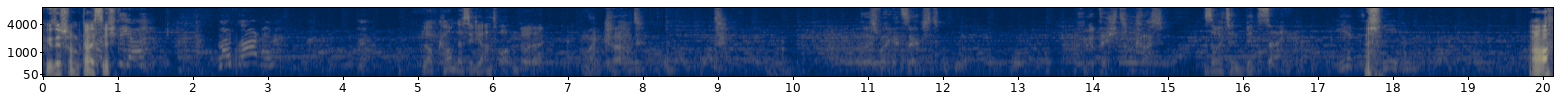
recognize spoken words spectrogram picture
physisch und geistig. Glaub kaum, dass sie dir antworten würde. Mann, Cloud. Sollte ein Witz sein. Ja.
